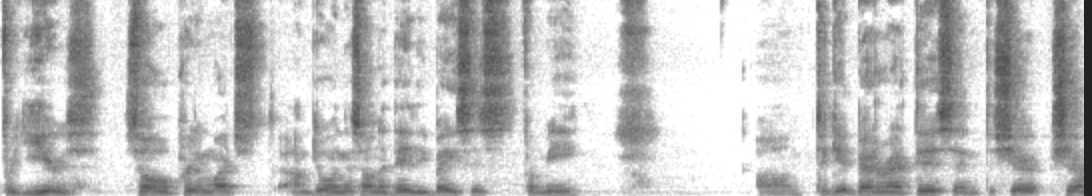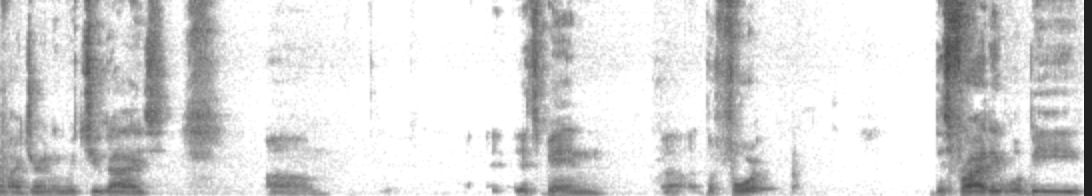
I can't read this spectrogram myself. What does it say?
for years. So pretty much, I'm doing this on a daily basis for me um, to get better at this and to share share my journey with you guys. Um, it's been uh, the fourth. This Friday will be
